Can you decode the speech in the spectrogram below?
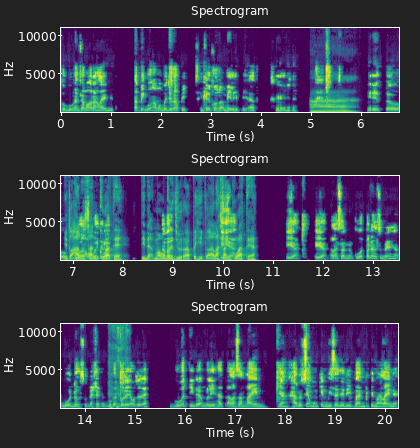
hubungan sama orang lain gitu. tapi gue nggak mau baju rapi sehingga gue nggak milih PR Ah, itu itu mau alasan kuat rapi. ya. Tidak mau Apa? baju rapih itu alasan Iya. kuat ya. iya iya alasan kuat padahal sebenarnya bodoh sebenarnya bukan bodoh ya maksudnya gue tidak melihat alasan lain yang harusnya mungkin bisa jadi bahan pertimbangan lain ya.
